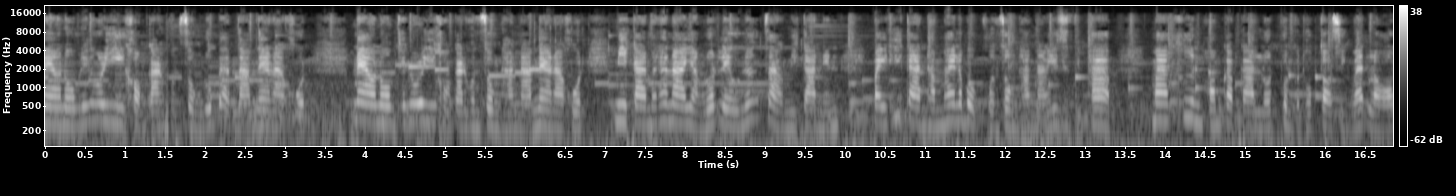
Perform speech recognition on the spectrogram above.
แนวโน้มเทคโนโลยีของการขนส่งรูปแบบน้ำในอนาคต แนวโน้มเทคโนโลยีของการขนส่งทางน้ำในอนาคต มีการพัฒนาอย่างรวดเร็วเนื่องจากมีการเน้นไปที่การทำให้ระบบขนส่งทางน้ำมีประสิทธิภาพ มากขึ้นพร้อมกับการลดผลกระทบต่อสิ่งแวดล้อม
